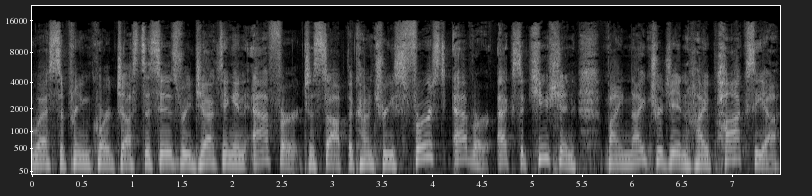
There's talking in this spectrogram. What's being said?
U.S. Supreme Court justices rejecting an effort to stop the country's first ever execution by nitrogen hypoxia.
